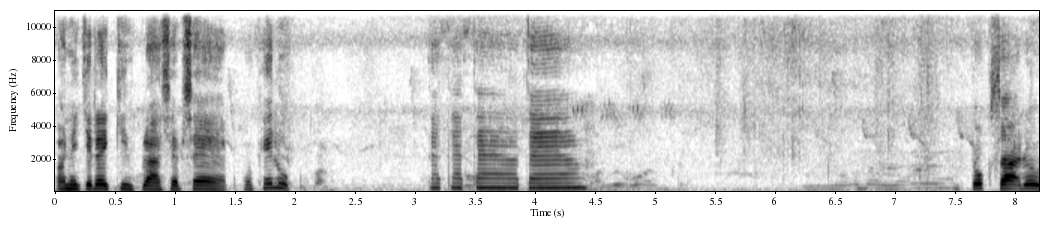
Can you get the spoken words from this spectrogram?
วันนี้จะได้กินปลาแซ่บๆโอเคลูกตาตาตาตาตกสะเดู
